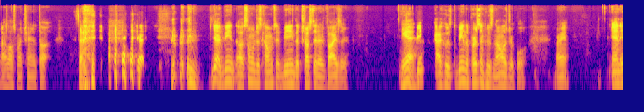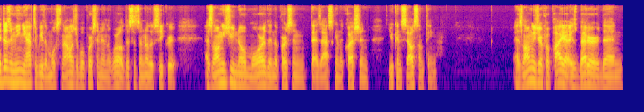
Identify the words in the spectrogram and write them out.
i lost my train of thought Sorry. yeah, being uh, someone just commented being the trusted advisor, yeah. being guy who's being the person who's knowledgeable, right? And it doesn't mean you have to be the most knowledgeable person in the world. This is another secret. As long as you know more than the person that is asking the question, you can sell something. As long as your papaya is better than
